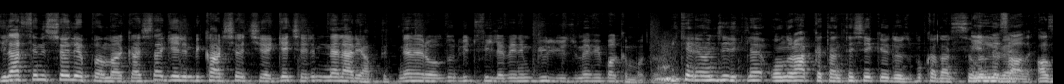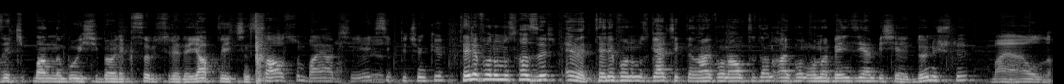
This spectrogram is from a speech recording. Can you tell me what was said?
Dilerseniz şöyle yapalım arkadaşlar. Gelin bir karşı açıya geçelim. Neler yaptık, neler oldu? Lütfi ile benim gül yüzüme bir bakın bakalım. Bir kere öncelikle Onur hakikaten teşekkür ediyoruz. Bu kadar sınırlı Eline ve sağlık. az ekipmanla bu işi böyle kısa bir sürede yaptığı için sağ olsun. Bayağı bir şey eksikti çünkü. Telefonumuz hazır. Evet telefonumuz gerçekten iPhone 6'dan iPhone 10'a benzeyen bir şeye dönüştü. Bayağı oldu.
